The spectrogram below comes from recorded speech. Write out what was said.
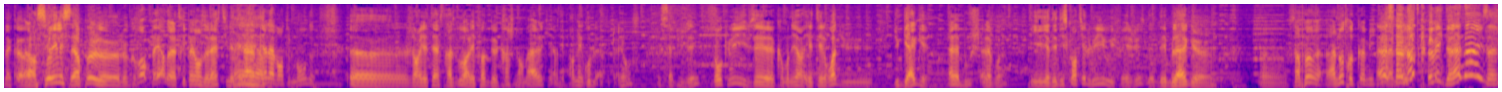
D'accord. Alors, Cyril, c'est un peu le, le grand-père de la Triple Alliance de l'Est. Il était là bien avant tout le monde. Euh, genre, il était à Strasbourg à l'époque de Crash Normal, qui est un des premiers groupes de la Triple Alliance. C'est abusé. Donc lui, il faisait, comment dire, il était le roi du, du gag à la bouche, à la voix. Il y a des disques entiers de lui où il fait juste des, des blagues. euh, euh, c'est un peu un autre comique. de Ah, la c'est un noise. autre comique de la noise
